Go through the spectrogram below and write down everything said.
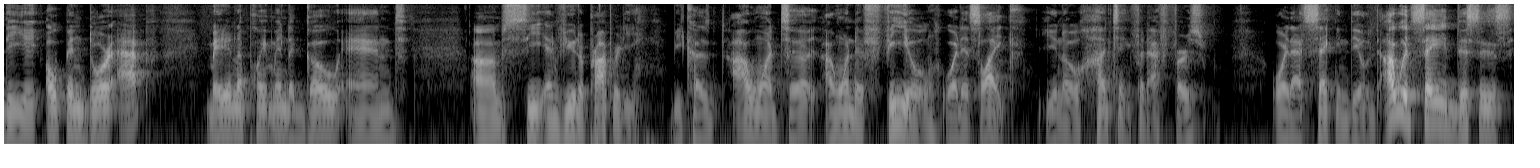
the Opendoor app, made an appointment to go and um, see and view the property because I want to I want to feel what it's like, you know, hunting for that first or that second deal. I would say this is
